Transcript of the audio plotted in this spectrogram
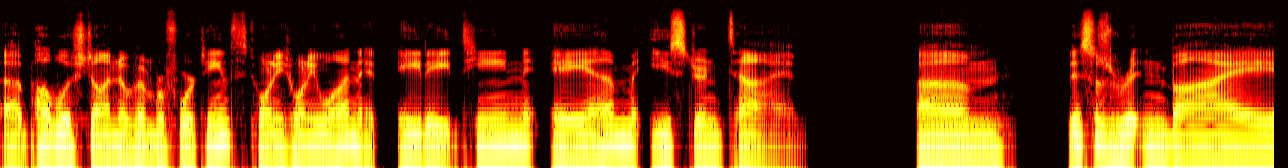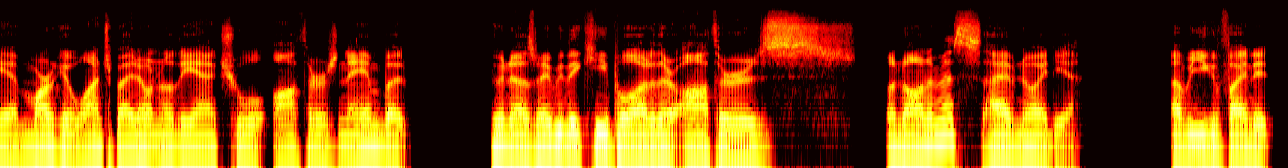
Uh, published on November 14th, 2021 at 8:18 a.m. Eastern Time. Um this was written by Market Watch, but I don't know the actual author's name, but who knows? Maybe they keep a lot of their authors anonymous. I have no idea. Uh, but you can find it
